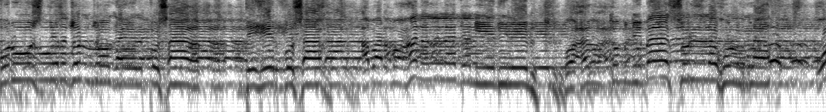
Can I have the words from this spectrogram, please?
পুরুষদের জন্য গায়ের পোশাক, দেহের পোশাক। আবার মহান আল্লাহ জানিয়ে দিলেন, ওয়া আনতুম লিবাসুল লাহুন্না। ও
